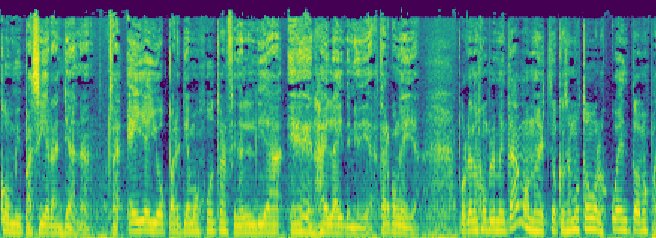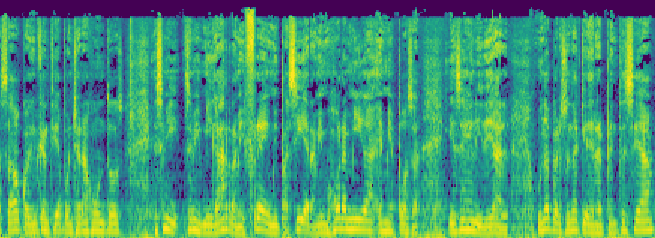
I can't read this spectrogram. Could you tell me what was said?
con mi pasiera Yana. O sea, ella y yo parqueamos juntos al final del día es el highlight de mi día, estar con ella. Porque nos complementamos, nos, conocemos todos los cuentos, hemos pasado cualquier cantidad de poncheras juntos. Esa es, mi, mi, garra, mi friend, mi pasiera, mi mejor amiga es mi esposa. Y ese es el ideal. Una persona que de repente sea,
